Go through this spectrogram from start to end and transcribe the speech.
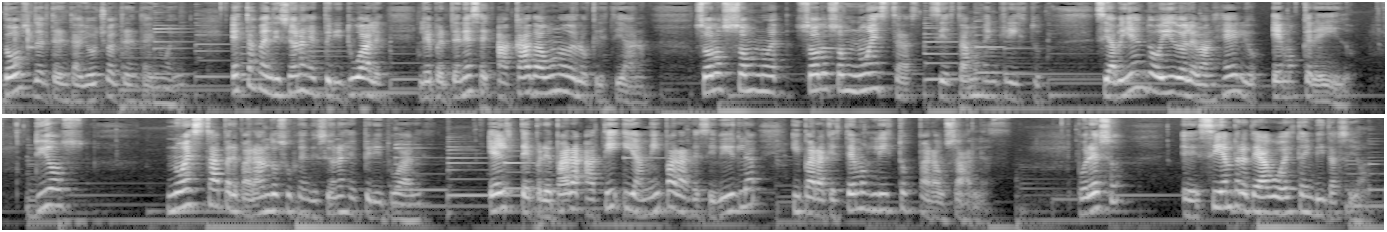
2 del 38 al 39. Estas bendiciones espirituales le pertenecen a cada uno de los cristianos. Solo son, solo son nuestras si estamos en Cristo. Si habiendo oído el Evangelio hemos creído. Dios no está preparando sus bendiciones espirituales. Él te prepara a ti y a mí para recibirlas y para que estemos listos para usarlas. Por eso, eh, siempre te hago esta invitación.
